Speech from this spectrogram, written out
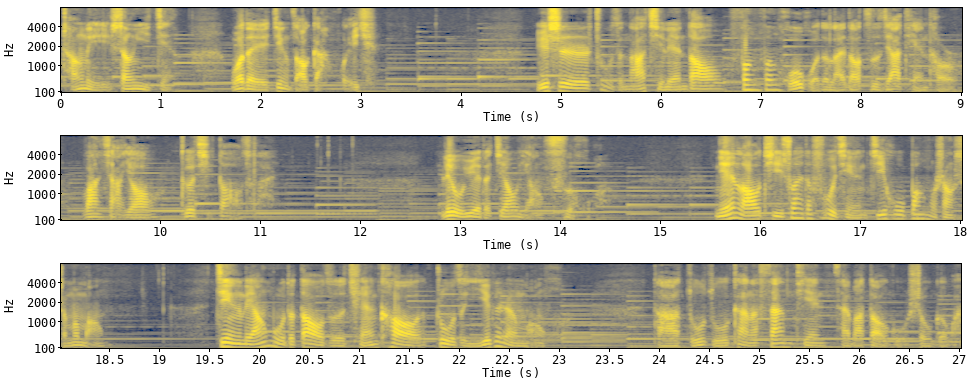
城里生意紧，我得尽早赶回去。”于是柱子拿起镰刀，风风火火地来到自家田头，弯下腰割起稻子来。六月的骄阳似火，年老体衰的父亲几乎帮不上什么忙。近两亩的稻子全靠柱子一个人忙活，他足足干了三天才把稻谷收割完。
